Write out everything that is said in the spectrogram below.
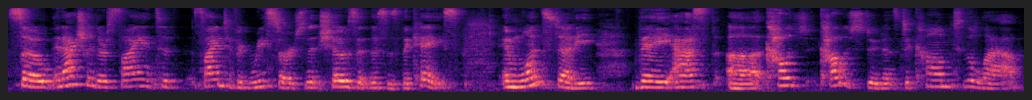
So, and actually, there's scientific, scientific research that shows that this is the case. In one study, they asked uh, college college students to come to the lab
